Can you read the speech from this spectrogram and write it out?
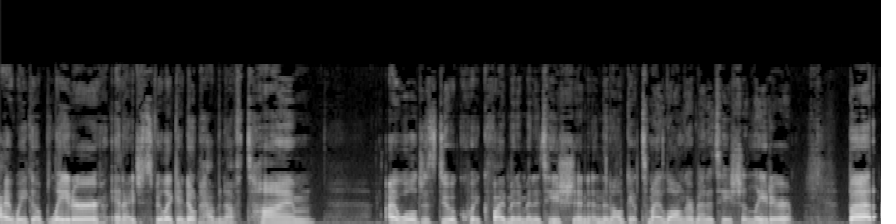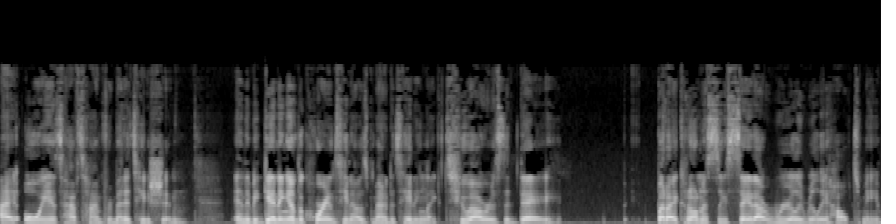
I wake up later and I just feel like I don't have enough time, I will just do a quick five minute meditation and then I'll get to my longer meditation later. But I always have time for meditation. In the beginning of the quarantine, I was meditating like two hours a day. But I could honestly say that really, really helped me.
